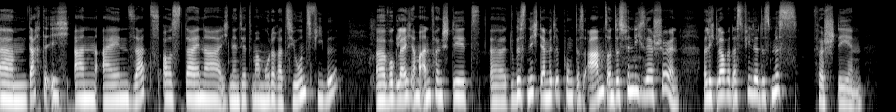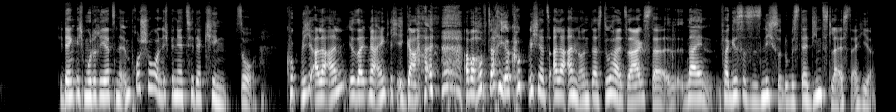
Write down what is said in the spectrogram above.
ähm, dachte ich an einen Satz aus deiner, ich nenne es jetzt mal Moderationsfibel, äh, wo gleich am Anfang steht, äh, du bist nicht der Mittelpunkt des Abends. Und das finde ich sehr schön, weil ich glaube, dass viele das missverstehen. Die denken, ich moderiere jetzt eine Impro-Show und ich bin jetzt hier der King. So. Guckt mich alle an, ihr seid mir eigentlich egal, aber Hauptsache ihr guckt mich jetzt alle an und dass du halt sagst, äh, nein, vergiss es, ist nicht so, du bist der Dienstleister hier.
